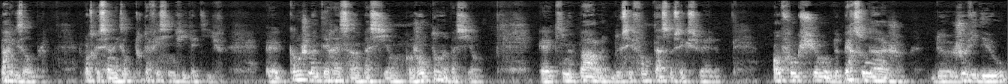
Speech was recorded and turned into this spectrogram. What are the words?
Par exemple, je pense que c'est un exemple tout à fait significatif. Euh, quand je m'intéresse à un patient, quand j'entends un patient euh, qui me parle de ses fantasmes sexuels en fonction de personnages de jeux vidéo,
